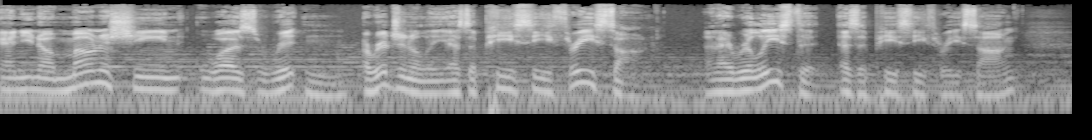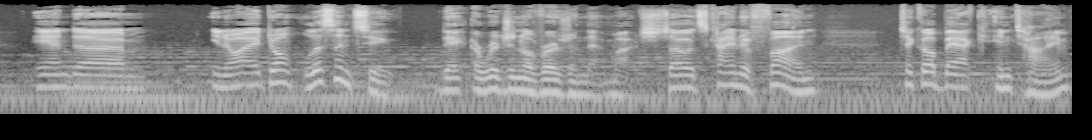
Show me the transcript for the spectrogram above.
And, you know, Monoshine was written originally as a PC3 song. And I released it as a PC3 song. And, um, you know, I don't listen to the original version that much. So it's kind of fun to go back in time,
